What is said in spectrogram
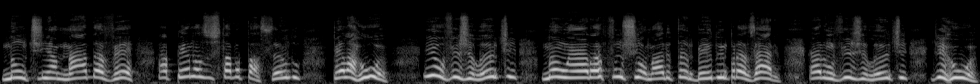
não tinha nada a ver, apenas estava passando pela rua. E o vigilante não era funcionário também do empresário, era um vigilante de rua.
